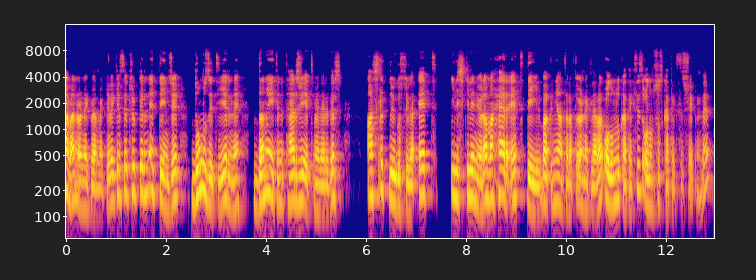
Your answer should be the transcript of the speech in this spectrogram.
Hemen örnek vermek gerekirse Türklerin et deyince domuz eti yerine dana etini tercih etmeleridir. Açlık duygusuyla et ilişkileniyor ama her et değil. Bakın yan tarafta örnekler var. Olumlu kateksiz, olumsuz kateksiz şeklinde.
